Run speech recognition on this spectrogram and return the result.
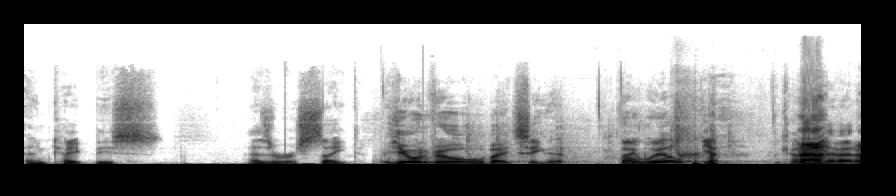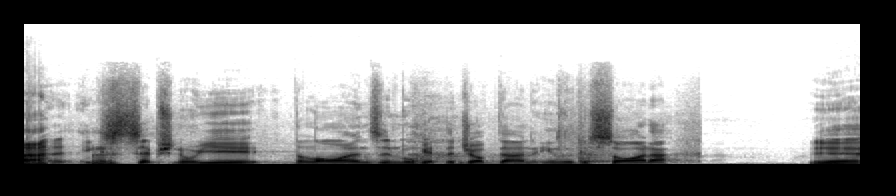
and keep this as a receipt. Huonville will beat Cygnet. They will. Yep. They've had an exceptional year, the Lions, and we'll get the job done in the decider. Yeah.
